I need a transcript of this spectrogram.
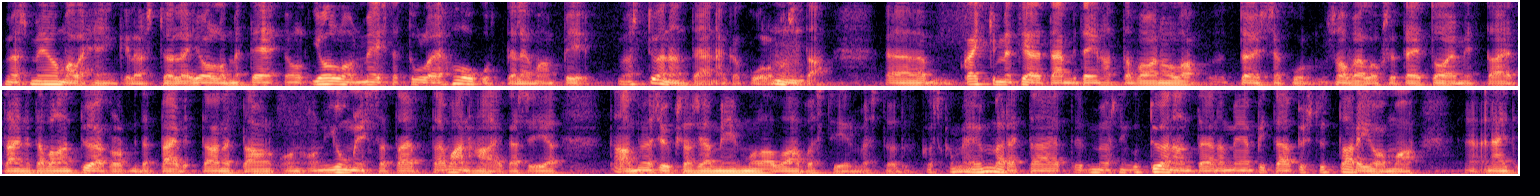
myös meidän omalle henkilöstölle, jolloin, me te, jolloin meistä tulee houkuttelevampi myös työnantajan näkökulmasta. Mm kaikki me tiedetään, miten inhottavaa on olla töissä, kun sovellukset ei toimi tai, tai ne tavallaan työkalut, mitä päivittäin annetaan, on, on, on jumissa tai, tai vanha-aikaisia. Ja tämä on myös yksi asia, mihin me ollaan vahvasti investoitu, koska me ymmärretään, että myös niin kuin työnantajana meidän pitää pystyä tarjoamaan näitä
